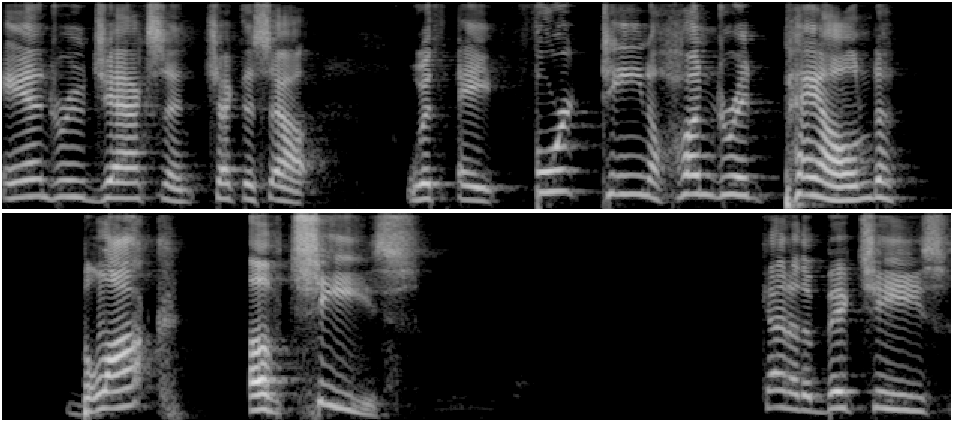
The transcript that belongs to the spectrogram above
Andrew Jackson, check this out, with a 1,400 pound block of cheese. Kind of the big cheese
